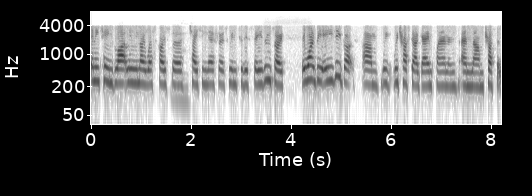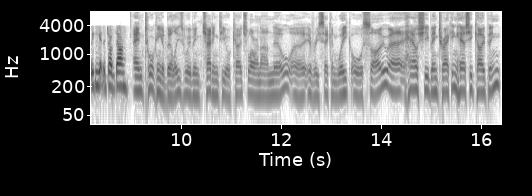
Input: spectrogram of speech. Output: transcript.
any teams lightly. We know West Coast are chasing their first win for this season, so it won't be easy. But um, we we trust our game plan and and um, trust that we can get the job done. And talking of bellies, we've been chatting to your coach, Lauren Arnell, uh, every second week or so. Uh, how's she been tracking? How's she coping?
